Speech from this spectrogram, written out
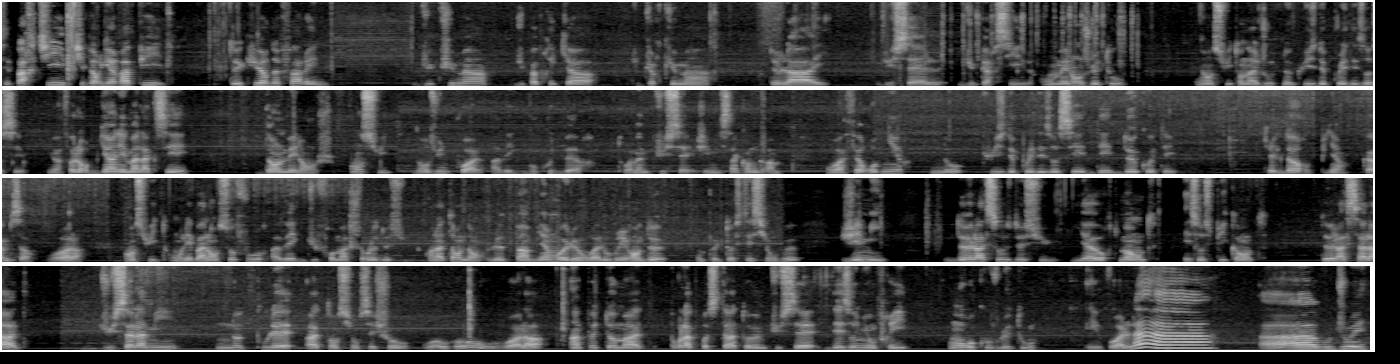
C'est parti, petit burger rapide. Deux cuillères de farine, du cumin, du paprika, du curcuma, de l'ail, du sel, du persil. On mélange le tout et ensuite on ajoute nos cuisses de poulet désossées. Il va falloir bien les malaxer dans le mélange. Ensuite, dans une poêle avec beaucoup de beurre, toi-même tu sais, j'ai mis 50 grammes, on va faire revenir nos cuisses de poulet désossées des deux côtés. Qu'elles dorent bien, comme ça, voilà. Ensuite, on les balance au four avec du fromage sur le dessus. En attendant, le pain bien moelleux, on va l'ouvrir en deux. On peut le toaster si on veut. J'ai mis de la sauce dessus, yaourt menthe et sauce piquante, de la salade, du salami, notre poulet, attention c'est chaud, wow, voilà, un peu de tomate pour la prostate, toi-même tu sais, des oignons frits, on recouvre le tout, et voilà. À vous de jouer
